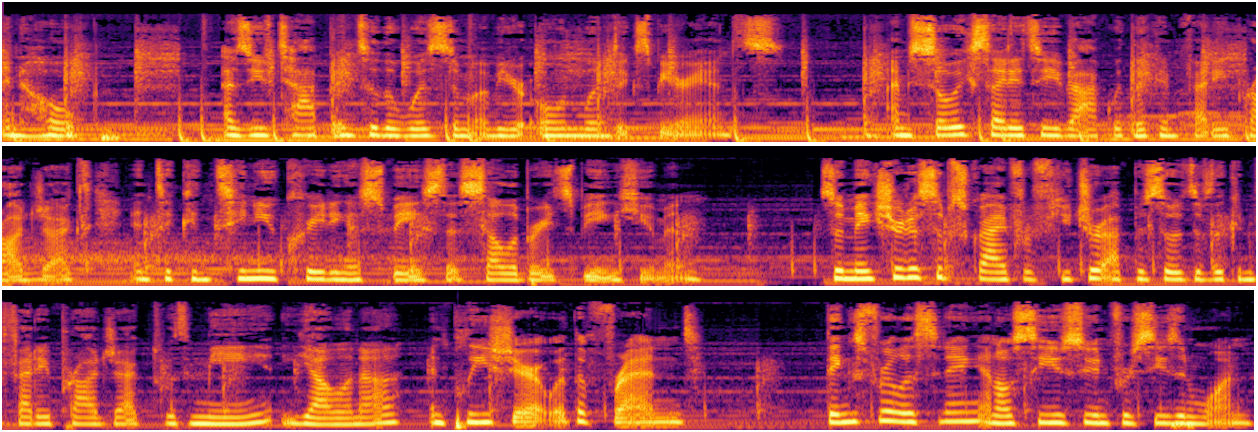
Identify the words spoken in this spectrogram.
and hope as you tap into the wisdom of your own lived experience. I'm so excited to be back with the Confetti Project and to continue creating a space that celebrates being human. So make sure to subscribe for future episodes of the Confetti Project with me, Jelena, and please share it with a friend. Thanks for listening, and I'll see you soon for season one.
